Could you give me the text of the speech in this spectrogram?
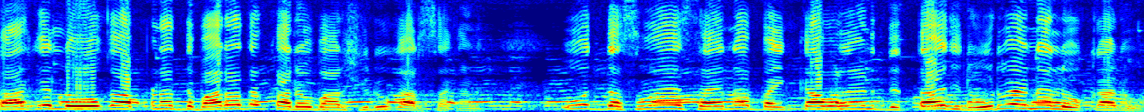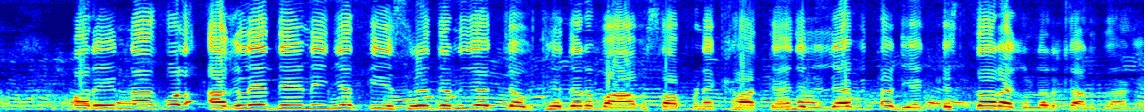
ਤਾਂ ਕਿ ਲੋਕ ਆਪਣਾ ਦੁਬਾਰਾ ਤੋਂ ਕਾਰੋਬਾਰ ਸ਼ੁਰੂ ਕਰ ਸਕਣ। ਉਹ ਦਸਵਾਂ ਹਿੱਸਾ ਇਹਨਾਂ ਬੈਂਕਾਂ ਵਾਲਿਆਂ ਨੇ ਦਿੱਤਾ ਜ਼ਰੂਰ ਵਾ ਇਹਨਾਂ ਲੋਕਾਂ ਨੂੰ, ਪਰ ਇਹਨਾਂ ਕੋਲ ਅਗਲੇ ਦਿਨ ਹੀ ਜਾਂ ਤੀਸਰੇ ਦਿਨ ਜਾਂ ਚੌਥੇ ਦਿਨ ਵਾਪਸ ਆਪਣੇ ਖਾਤਿਆਂ 'ਚ ਲੈ ਲਿਆ ਵੀ ਤੁਹਾਡੀਆਂ ਕਿਸ਼ਤਾਂ ਰੈਗੂਲਰ ਕਰ ਦਾਂਗੇ।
